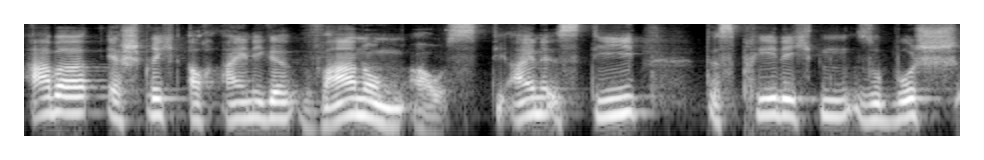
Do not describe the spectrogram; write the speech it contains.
Aber er spricht auch einige Warnungen aus. Die eine ist die, dass Predigten, so Busch,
